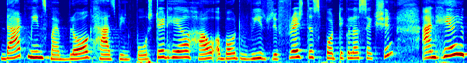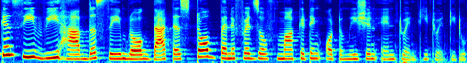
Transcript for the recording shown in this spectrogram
That means my blog has been posted here. How about we refresh this particular section? And here you can see we have the same blog that is top benefits of marketing automation in 2022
